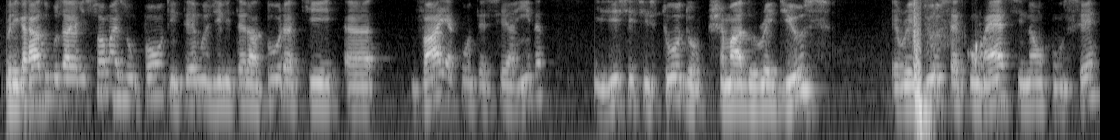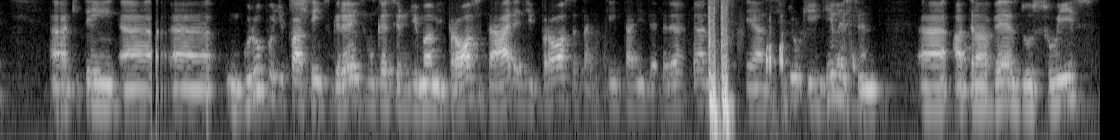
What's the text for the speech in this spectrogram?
Obrigado, Buzaide. Só mais um ponto em termos de literatura que uh, vai acontecer ainda. Existe esse estudo chamado REDUCE, REDUCE é com S, não com C, uh, que tem uh, um grupo de pacientes grandes com câncer de mama e próstata. A área de próstata, quem está liderando é a Silke Gillison, através do Swiss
